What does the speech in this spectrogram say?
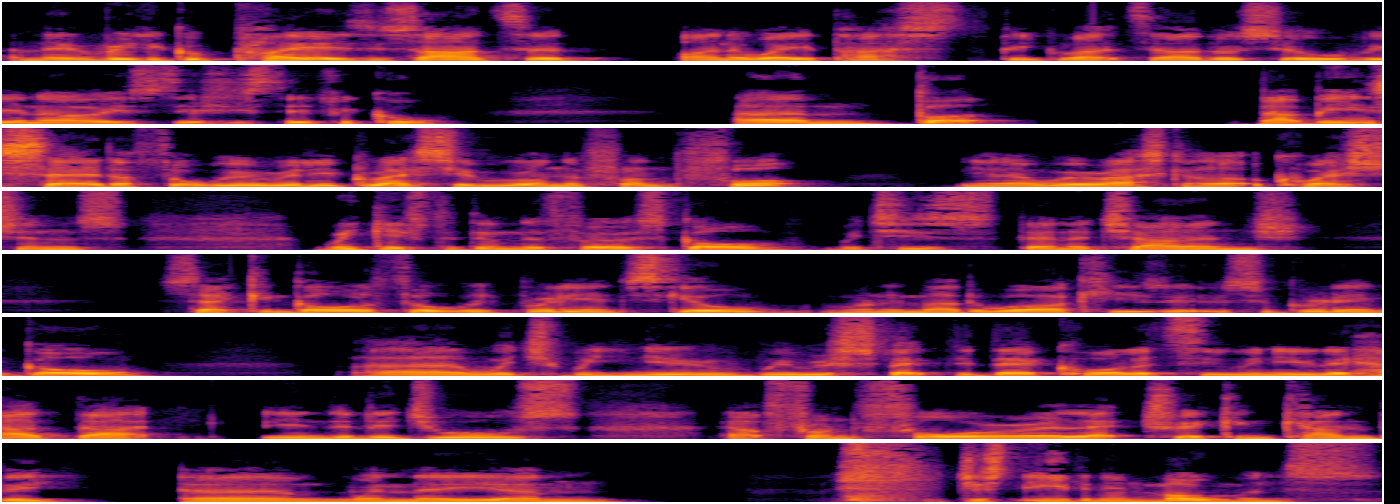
and they're really good players. It's hard to find a way past people like Thiago Silva. You know, it's it's difficult. Um, but that being said, I thought we were really aggressive. We were on the front foot. You know, we were asking a lot of questions. We gifted them the first goal, which is then a challenge. Second goal, I thought was brilliant skill. Noni Madueke, it was a brilliant goal, uh, which we knew. We respected their quality. We knew they had that. The individuals, that front four are electric and can be um, when they um, just even in moments,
